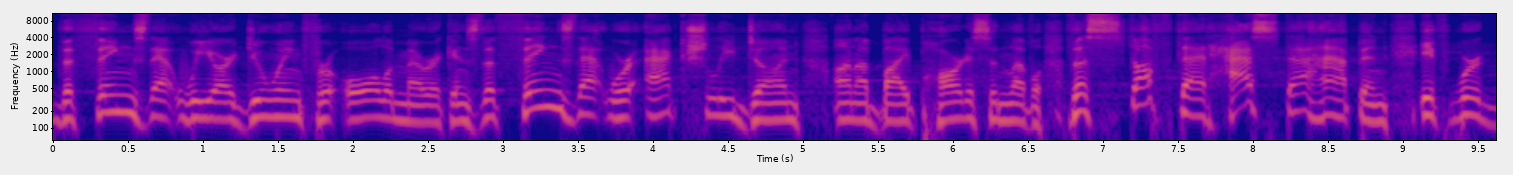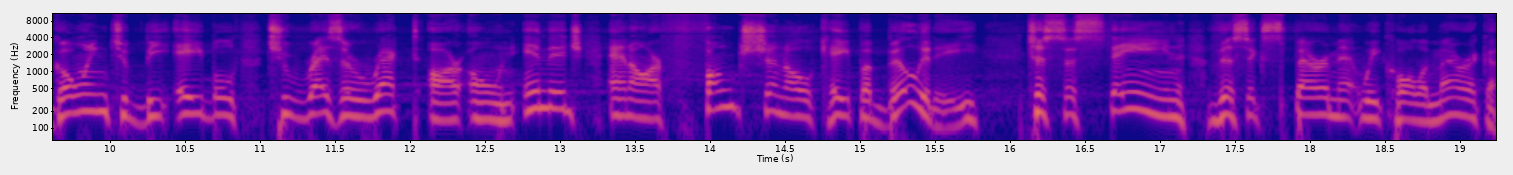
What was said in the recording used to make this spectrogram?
the things that we are doing for all Americans, the things that were actually done on a bipartisan level, the stuff that has to happen if we're going to be able to resurrect our own image and our functional capability to sustain this experiment we call America.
